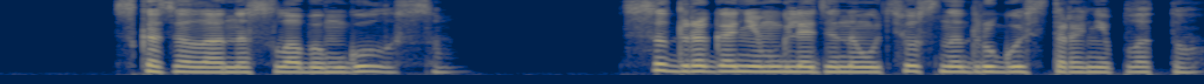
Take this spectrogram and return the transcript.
— сказала она слабым голосом, с содроганием глядя на утес на другой стороне плато.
